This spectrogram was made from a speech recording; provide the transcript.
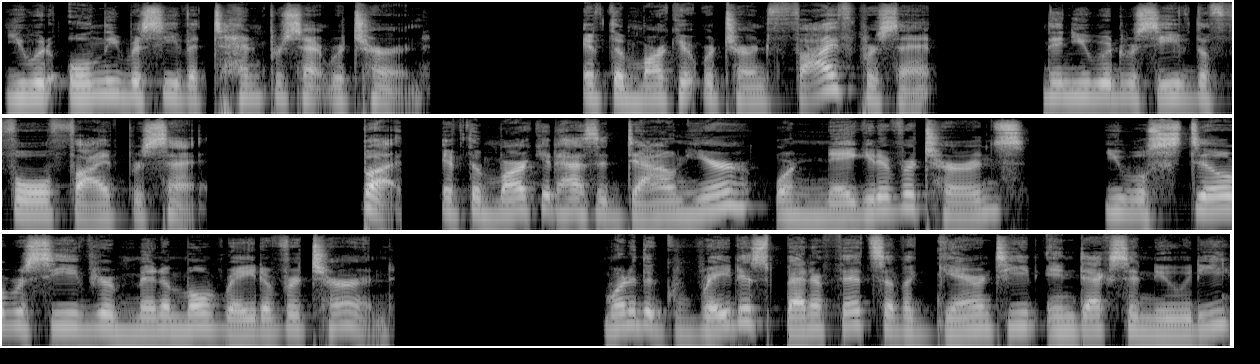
you would only receive a 10% return. If the market returned 5%, then you would receive the full 5%. But if the market has a down year or negative returns, you will still receive your minimal rate of return. One of the greatest benefits of a guaranteed index annuity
